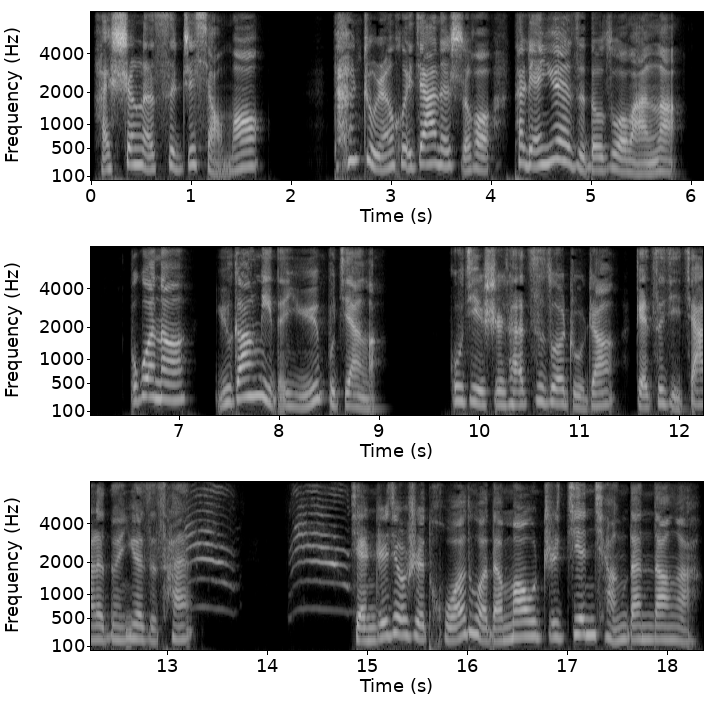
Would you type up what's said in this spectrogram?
还生了四只小猫。等主人回家的时候，他连月子都做完了。不过呢，鱼缸里的鱼不见了，估计是他自作主张给自己加了顿月子餐。简直就是妥妥的猫之坚强担当啊！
